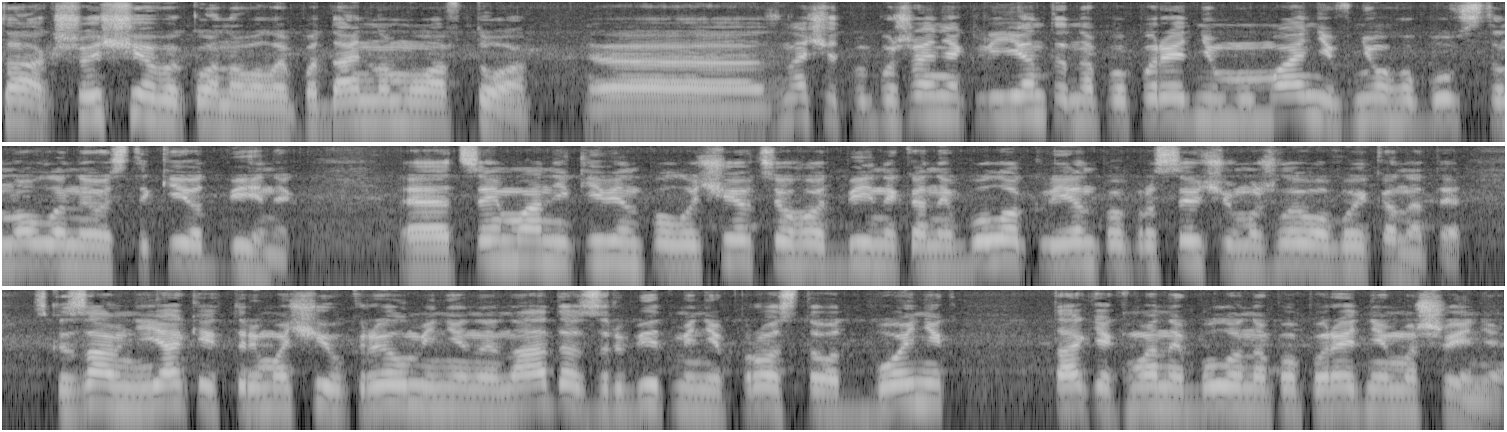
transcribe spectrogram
Так, що ще виконували по даному авто? Е, значить, побажання клієнта на попередньому мані в нього був встановлений ось такий отбійник. Е, цей ман, який він отримав, цього отбійника не було. Клієнт попросив, чи можливо виконати. Сказав, ніяких тримачів крил мені не треба, зробіть мені просто отбойник, так як в мене було на попередній машині.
